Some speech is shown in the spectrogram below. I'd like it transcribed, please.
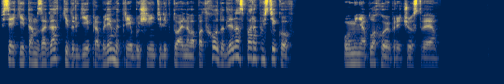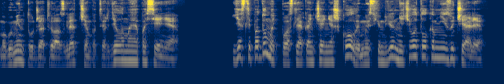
Всякие там загадки и другие проблемы, требующие интеллектуального подхода, для нас пара пустяков. У меня плохое предчувствие. Магумин тут же отвела взгляд, чем подтвердила мои опасения. Если подумать, после окончания школы мы с Юн-Юн ничего толком не изучали.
